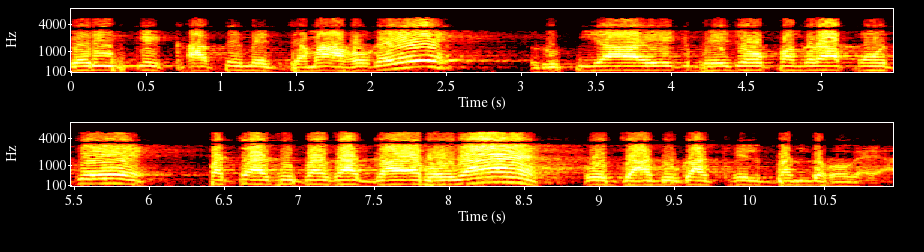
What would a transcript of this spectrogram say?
गरीब के खाते में जमा हो गए, रुपया एक भेजो, पंद्रह पहुँचे, पचासी पैसा गायब हो जाए वो जादू का खेल बंद हो गया।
